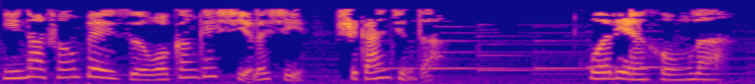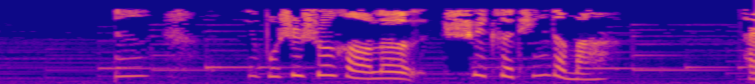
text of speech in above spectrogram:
你那床被子我刚给洗了洗，是干净的。”我脸红了，嗯，你不是说好了睡客厅的吗？他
